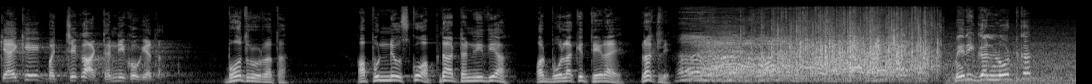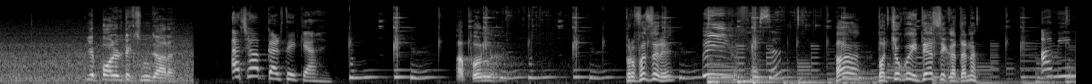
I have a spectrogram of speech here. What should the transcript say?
क्या है कि एक बच्चे का अठन्नी हो गया था। बहुत रो रहा था। अपन ने उसको अपना अठन्नी दिया और बोला कि तेरा है रख ले। मेरी गल नोट कर। ये पॉलिटिक्स में जा रहा है। अच्छा आप करते क्या हैं? अपुन? प्रोफेसर है। प्रोफेसर? हाँ बच्चों को इतिहास सिखाता ना। आई मीन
